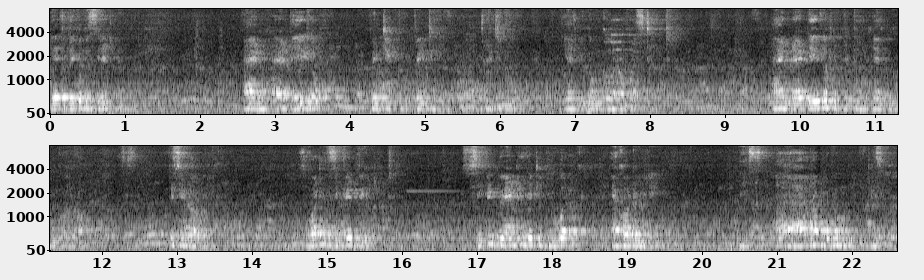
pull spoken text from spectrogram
he has become a Senate member. And at the age of 22, 20, uh, 32, he has become governor of our state. And at the age of 52, he has become governor of president of America. So what is the secret behind it? The Secret behind it is that if you work accordingly, yes, I, have not become president,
